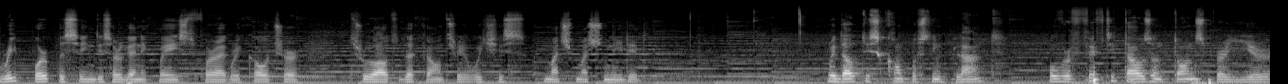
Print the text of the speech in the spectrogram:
repurposing this organic waste for agriculture throughout the country, which is much, much needed. Without this composting plant, over 50,000 tons per year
